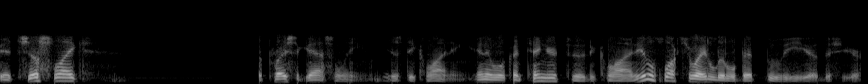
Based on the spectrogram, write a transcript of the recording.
it's just like the price of gasoline is declining, and it will continue to decline. It'll fluctuate a little bit through the year this year,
